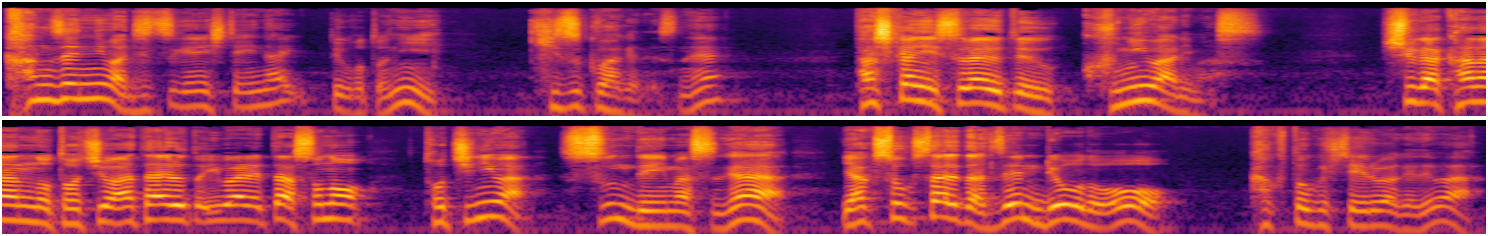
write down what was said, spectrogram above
完全には実現していないということに気づくわけですね。確かにイスラエルという国はあります。主がカナンの土地を与えると言われたその土地には住んでいますが、約束された全領土を獲得しているわけでは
